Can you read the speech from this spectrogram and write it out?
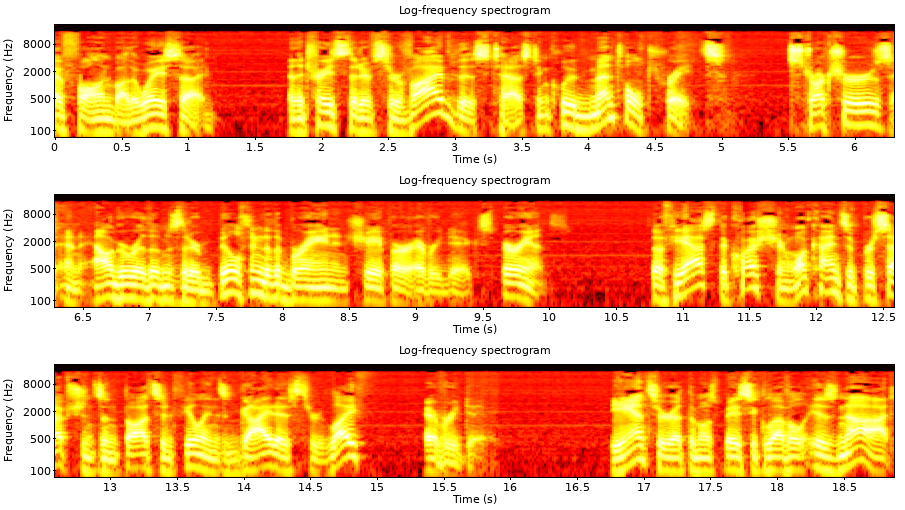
have fallen by the wayside. And the traits that have survived this test include mental traits, structures and algorithms that are built into the brain and shape our everyday experience. So if you ask the question, what kinds of perceptions and thoughts and feelings guide us through life every day? The answer at the most basic level is not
